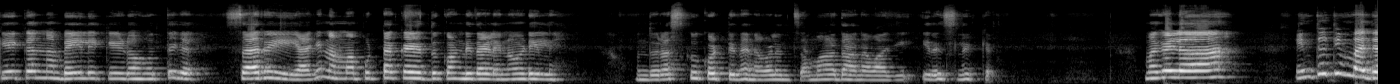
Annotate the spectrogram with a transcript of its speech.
ಕೇಕನ್ನು ಬೇಯಲಿಕ್ಕೆ ಇಡೋ ಹೊತ್ತಿಗೆ ಸರಿಯಾಗಿ ನಮ್ಮ ಪುಟ್ಟಕ್ಕ ಎದ್ದುಕೊಂಡಿದ್ದಾಳೆ, ನೋಡಿ ಇಲ್ಲಿ. ಒಂದು ರಸ್ಕು ಕೊಟ್ಟಿದ್ದಾನೆ ಅವಳನ್ನು ಸಮಾಧಾನವಾಗಿ ಇರಿಸ್ಲಿಕ್ಕೆ. ಮಗಳ ಎಂತ ತಿಂಬದ?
